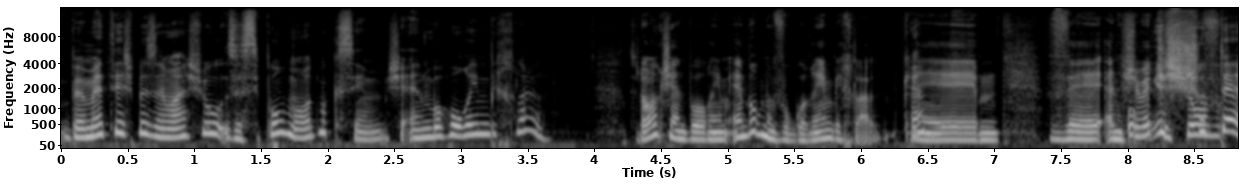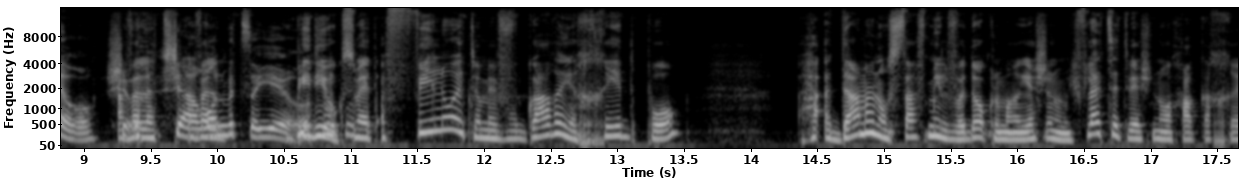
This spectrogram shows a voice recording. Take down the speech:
באמת יש בזה משהו, זה סיפור מאוד מקסים, שאין בו הורים בכלל. זה לא רק שאין בו הורים, אין בו מבוגרים בכלל. כן. ואני חושבת ששוב... יש שוטר, שאהרון מצייר. בדיוק, זאת אומרת, אפילו את המבוגר היחיד פה, האדם הנוסף מלבדו, כלומר, יש לנו מפלצת ויש לנו אחר כך אה,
